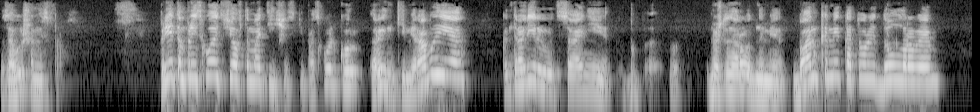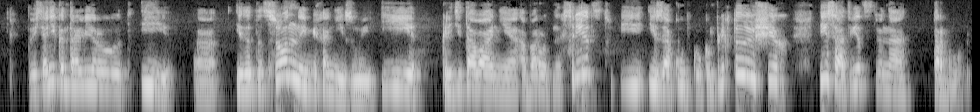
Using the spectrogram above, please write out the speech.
завышенный спрос. При этом происходит все автоматически, поскольку рынки мировые, контролируются они международными банками, которые долларовые. То есть они контролируют и, э, дотационные механизмы, и кредитование оборотных средств, и, и закупку комплектующих, и, соответственно, торговлю.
